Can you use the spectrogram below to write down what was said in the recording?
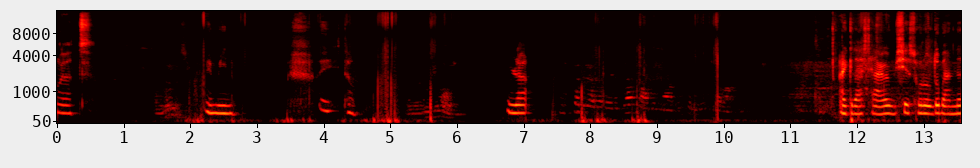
Evet. Eminim. Ay tamam. Ya. Arkadaşlar bir şey soruldu. Ben de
